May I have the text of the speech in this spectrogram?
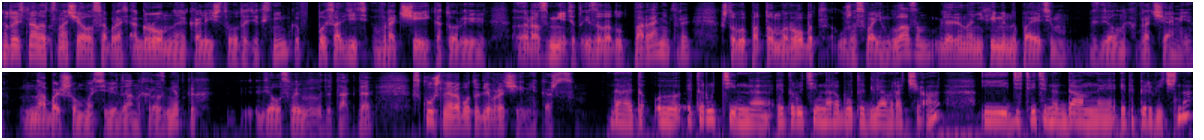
Ну, то есть надо сначала собрать огромное количество вот этих снимков, посадить врачей, которые разметят и зададут параметры, чтобы потом робот уже своим глазом, глядя на них именно по этим сделанных врачами на большом массиве данных разметках, делал свои выводы. Так, да? Скучная работа для врачей, мне кажется. Да, это, э, это, рутинная, это рутинная работа для врача, и действительно данные – это первично,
